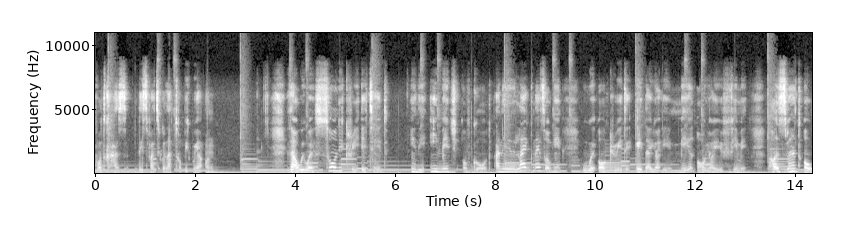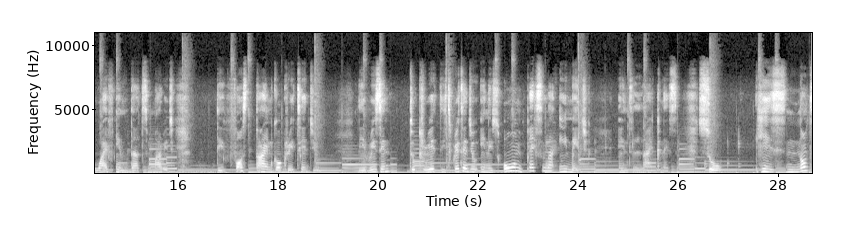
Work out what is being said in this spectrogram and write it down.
podcast, this particular topic we are on, that we were solely created in the image of God and in the likeness of Him, we were all created. Either you are a male or you are a female, husband or wife in that marriage. The first time God created you, the reason to create it created you in His own personal image and likeness. So he's not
